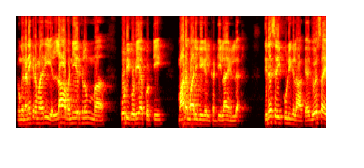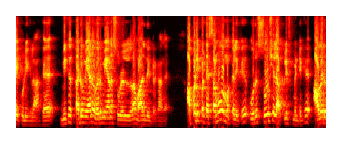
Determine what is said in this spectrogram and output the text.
இவங்க நினைக்கிற மாதிரி எல்லா வன்னியர்களும் கோடி கோடியா கொட்டி மாட மாளிகைகள் கட்டிலாம் இல்ல. தினசரி கூலிகளாக விவசாய கூலிகளாக மிக கடுமையான வறுமையான சூழல்லாம் வாழ்ந்துட்டு இருக்காங்க. அப்படிப்பட்ட சமூக மக்களுக்கு ஒரு சோஷியல் அப்லிஃப்ட்மெண்ட்டுக்கு அவர்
